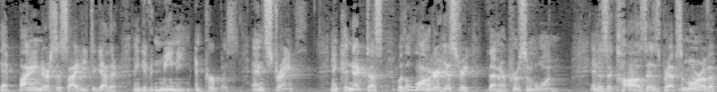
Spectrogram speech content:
that bind our society together and give it meaning and purpose and strength and connect us with a longer history than our personal one, and is a cause that is perhaps more of a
